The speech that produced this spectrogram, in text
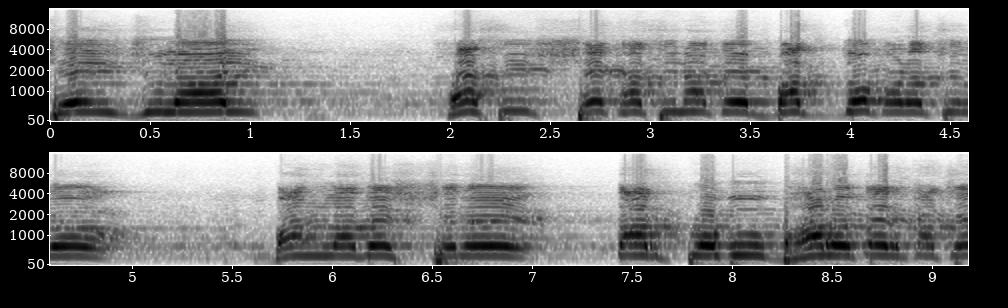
যেই জুলাই ফ্যাসিস শেখ হাসিনাকে বাধ্য করেছিল বাংলাদেশ ছেড়ে, তার প্রভু ভারতের কাছে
